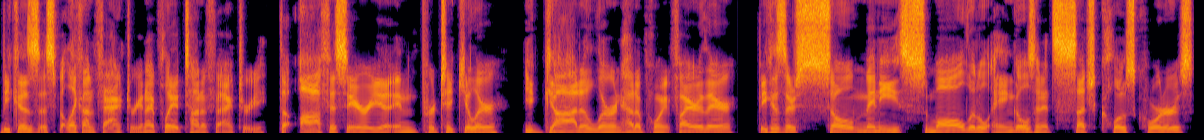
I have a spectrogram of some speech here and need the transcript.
because, like on Factory, and I play a ton of Factory, the office area in particular, you gotta learn how to point fire there because there's so many small little angles and it's such close quarters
